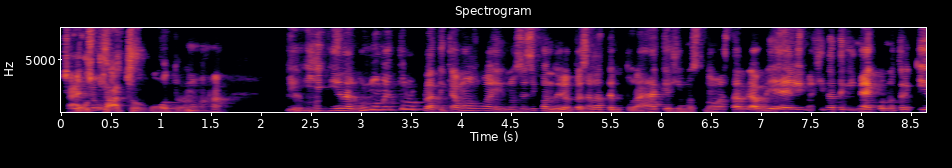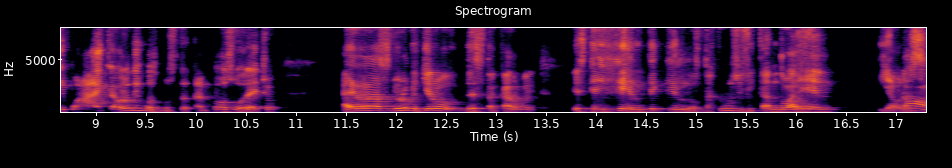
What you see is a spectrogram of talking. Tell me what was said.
Chacho, o Chacho. u otro, ¿no? Ajá. Y, y- y en algún momento lo platicamos, güey. No sé si cuando iba a empezar la temporada, que dijimos, no va a estar Gabriel, imagínate que viene con otro equipo. Ay, cabrón, dijimos, pues está en todo su derecho. Hay raz, yo lo que quiero destacar, güey, es que hay gente que lo está crucificando a él y ahora No, sí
